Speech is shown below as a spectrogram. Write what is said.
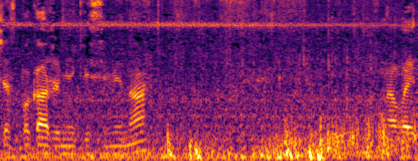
Зараз покажемо які сімена на вид.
